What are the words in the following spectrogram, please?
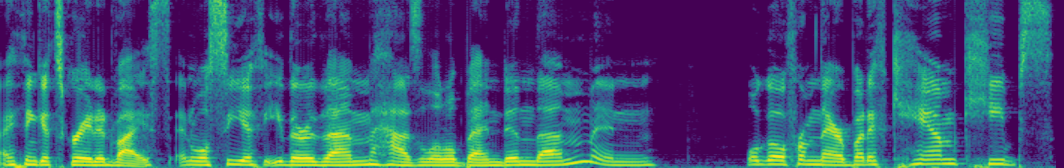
I think it's great advice, and we'll see if either of them has a little bend in them and we'll go from there. But if Cam keeps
